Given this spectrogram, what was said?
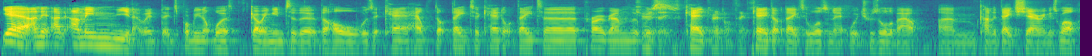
Yeah, and, it, and I mean, you know, it, it's probably not worth going into the, the whole, was it care health dot data, care dot data program that Care was data. care, Care dot data. care dot data, wasn't it? Which was all about um, kind of data sharing as well.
